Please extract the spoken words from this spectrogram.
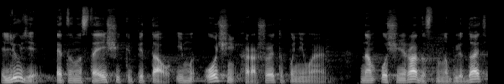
Люди – это настоящий капитал, и мы очень хорошо это понимаем. Нам очень радостно наблюдать,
